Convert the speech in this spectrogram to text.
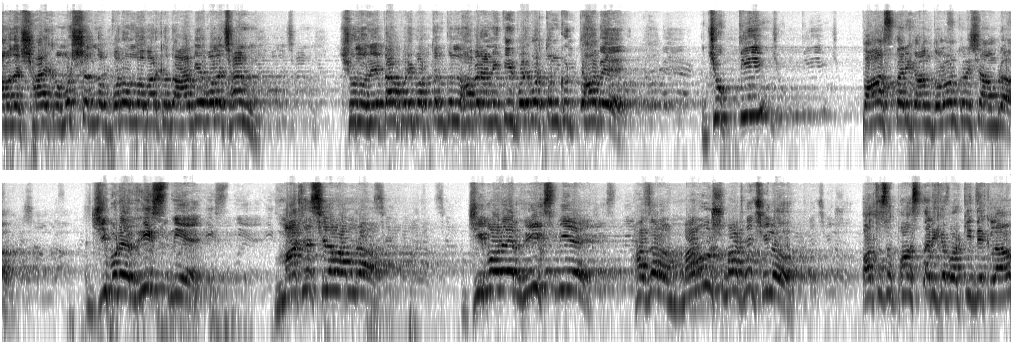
আমাদের শাহেখ অমরশাদ নব্বরল্লাহ আমার কথা আগে বলেছেন, শুধু নেতা পরিবর্তন করলে হবে না, নীতির পরিবর্তন করতে হবে। যুক্তি, পাঁচ তারিখ আন্দোলন করেছি আমরা। জীবনের রিস্ক নিয়ে, মাঠে ছিলাম আমরা। জীবনের রিস্ক নিয়ে হাজার মানুষ মাঠে ছিল। অথচ পাঁচ তারিখে পর কি দেখলাম?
